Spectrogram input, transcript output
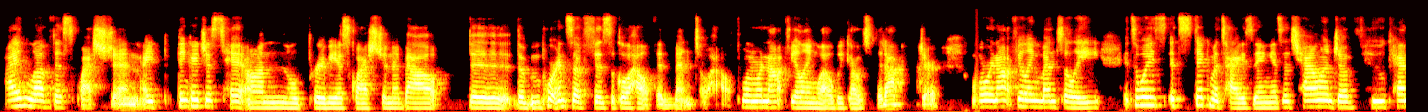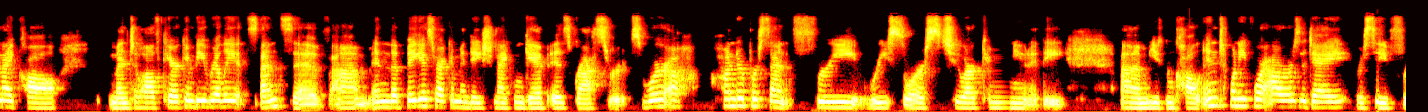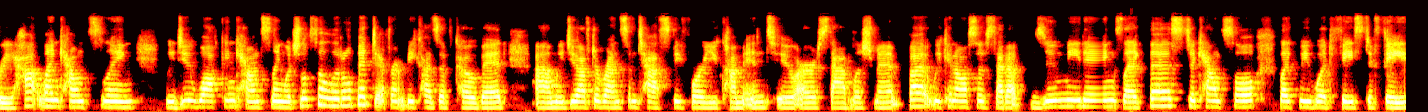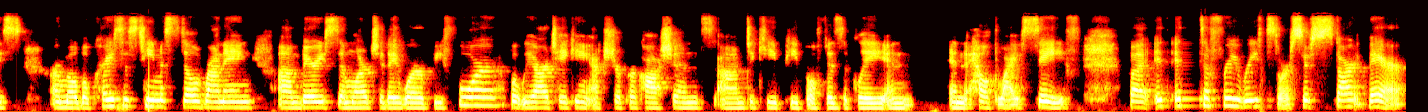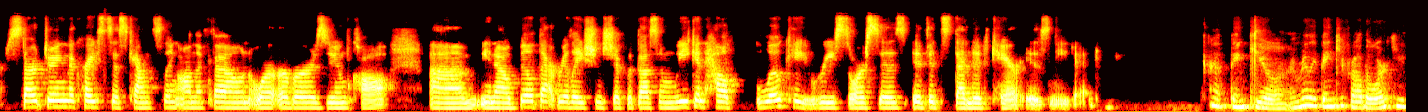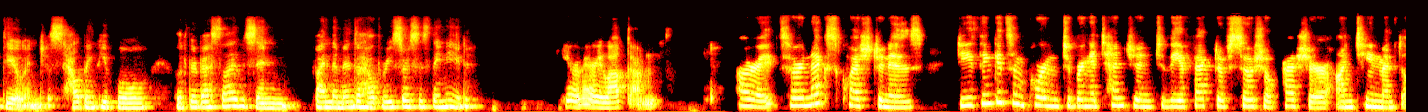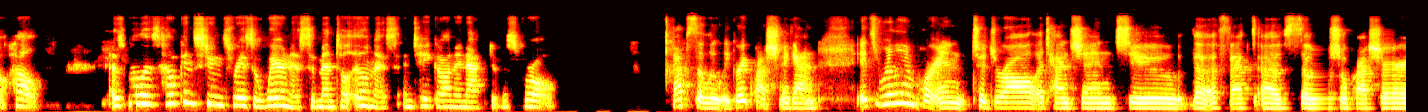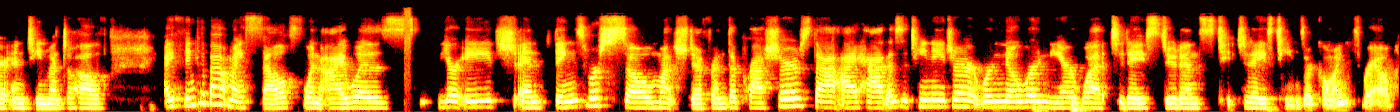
I love this question. I think I just hit on the previous question about the the importance of physical health and mental health. When we're not feeling well, we go to the doctor. When we're not feeling mentally, it's always it's stigmatizing. It's a challenge of who can I call. Mental health care can be really expensive, um, and the biggest recommendation I can give is grassroots. We're a 100% free resource to our community. Um, you can call in 24 hours a day, receive free hotline counseling. We do walk in counseling, which looks a little bit different because of COVID. Um, we do have to run some tests before you come into our establishment, but we can also set up Zoom meetings like this to counsel like we would face to face. Our mobile crisis team is still running, um, very similar to they were before, but we are taking extra precautions um, to keep people physically and and health wise safe. But it, it's a free resource. So start there. Start doing the crisis counseling on the phone or over a Zoom call. Um, you know, build that relationship with us, and we can help locate resources if extended care is needed. thank you. And really thank you for all the work you do and just helping people live their best lives and find the mental health resources they need. You're very welcome. All right. So, our next question is Do you think it's important to bring attention to the effect of social pressure on teen mental health? As well as how can students raise awareness of mental illness and take on an activist role? Absolutely. Great question again. It's really important to draw attention to the effect of social pressure and teen mental health. I think about myself when I was your age and things were so much different. The pressures that I had as a teenager were nowhere near what today's students, t- today's teens are going through.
